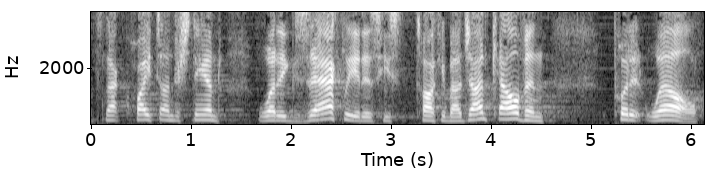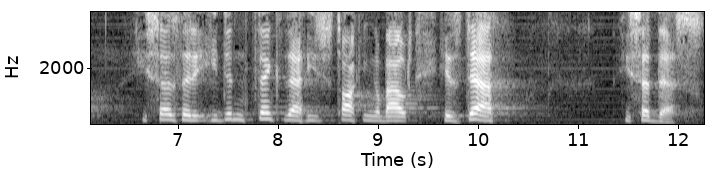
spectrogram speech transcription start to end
It's not quite to understand what exactly it is he's talking about. John Calvin put it well. He says that he didn't think that he's talking about his death. He said this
